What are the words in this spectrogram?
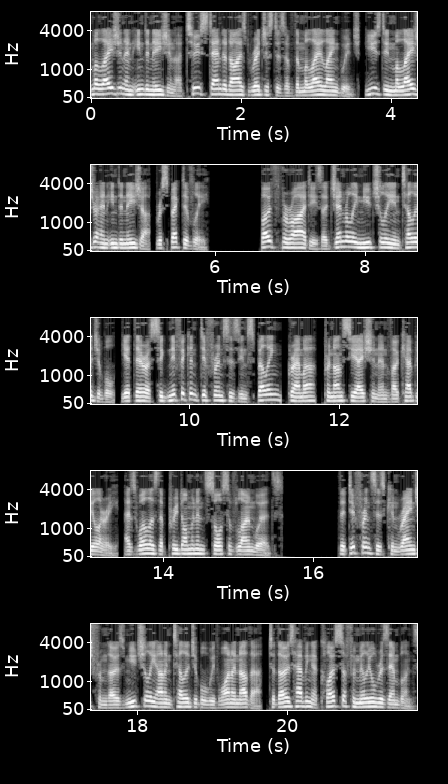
Malaysian and Indonesian are two standardized registers of the Malay language, used in Malaysia and Indonesia, respectively. Both varieties are generally mutually intelligible, yet there are significant differences in spelling, grammar, pronunciation and vocabulary, as well as the predominant source of loanwords. The differences can range from those mutually unintelligible with one another, to those having a closer familial resemblance.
